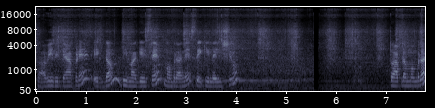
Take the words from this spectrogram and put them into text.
તો આવી રીતે આપણે એકદમ ધીમા ગેસે મમરાને શેકી લઈશું. તો આપણા મમરા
